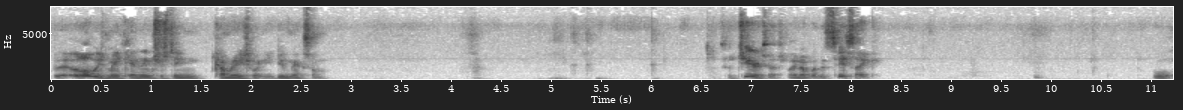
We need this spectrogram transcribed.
But it'll always make an interesting combination when you do mix them. So cheers, let's find out what this tastes like. Ooh.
